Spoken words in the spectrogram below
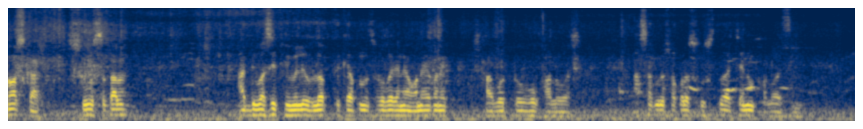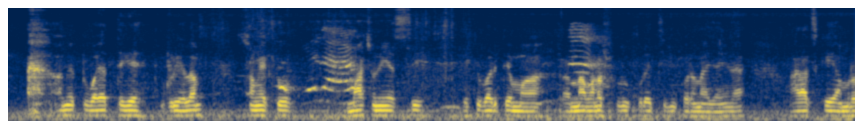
নমস্কার, শুভ সকাল। আদিবাসী ফ্যামিলি ব্লগ থেকে আপনার সকলকে জানাই অনেক অনেক স্বাগত ও ভালোবাসা। আশা করি সকলে সুস্থ আছেন, ভালো আছেন। আমি একটু বাজার থেকে ঘুরে এলাম, সঙ্গে একটু মাছ নিয়ে এসেছি। দেখি বাড়িতে মা রান্না বান্না শুরু করেছি কী করে না জানি না। আর আজকে আমরা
